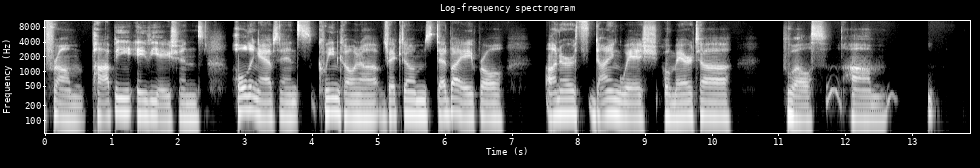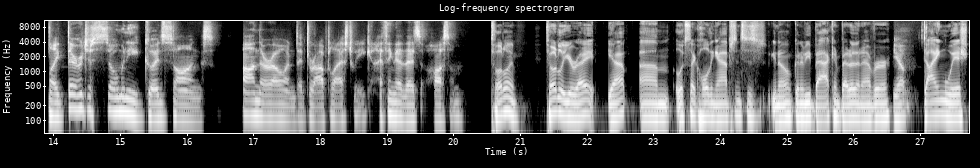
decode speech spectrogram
from Poppy Aviations, Holding Absence, Queen Kona, Victims, Dead by April, Unearth, Dying Wish, Omerta, who else? Um like there are just so many good songs on their own that dropped last week. I think that that's awesome. Totally. Totally, you're right. Yeah. Um, looks like Holding Absence is, you know, going to be back and better than ever. Yep. Dying Wish,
